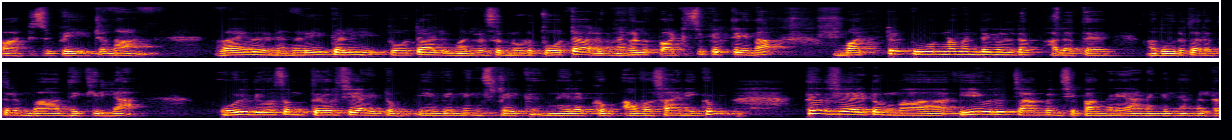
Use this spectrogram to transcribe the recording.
participate എന്നാണ്. അതായത് ഞങ്ങൾ ഈ കളി തോറ്റാലും അൽ നസറിനോട് തോറ്റാലും ഞങ്ങൾ പാർട്ടിസിപ്പേറ്റ് ചെയ്യുന്ന മറ്റ് ടൂർണമെന്റുകളുടെ ഫലത്തെ അത് ഒരു തരത്തിലും ബാധിക്കില്ല. ഒരു ദിവസം തീർച്ചയായിട്ടും ഈ വിന്നിംഗ് സ്ട്രീക്ക് നിലക്കും അവസാനിക്കും. തീർച്ചയായിട്ടും ഈ ഒരു ചാമ്പ്യൻഷിപ്പ് അങ്ങനെയാണെങ്കിൽ ഞങ്ങളുടെ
